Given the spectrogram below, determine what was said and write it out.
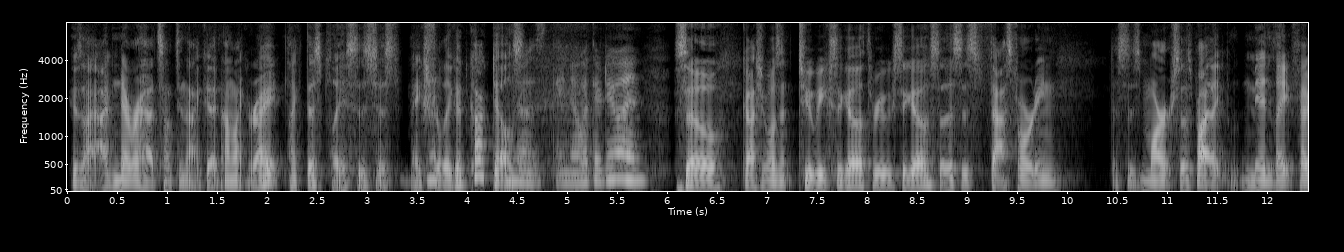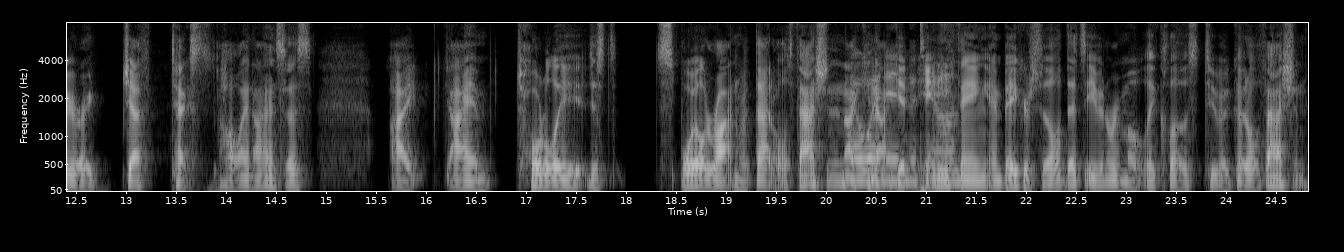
Because I've never had something that good. I'm like, right? Like this place is just makes really good cocktails. Knows, they know what they're doing. So, gosh, it wasn't two weeks ago, three weeks ago. So this is fast forwarding. This is March, so it's probably like mid late February. Jeff texts Holly and I and says, "I I am totally just spoiled rotten with that old fashioned, and I No one cannot get anything in Bakersfield that's even remotely close to a good old fashioned."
